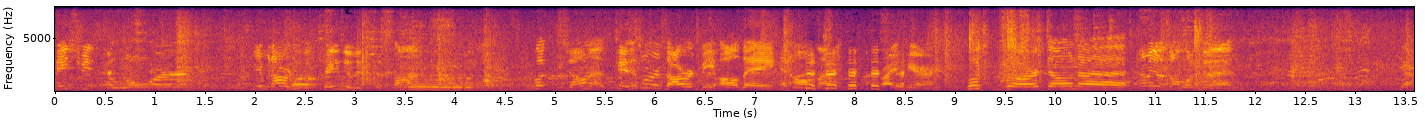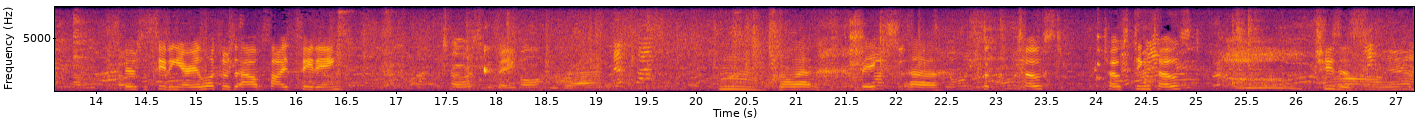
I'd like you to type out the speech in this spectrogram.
Pastries galore. Yeah, but I would go crazy with these croissants. Look, donuts. Okay, this is where Zara would be all day and all night. right here. Look, our donut. Tell me those don't look good. Here's the seating area. Look, there's outside seating. Toast and bagel and bread. Mmm, all that baked, uh, cooked toast, toasting toast. cheeses. Oh yeah.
